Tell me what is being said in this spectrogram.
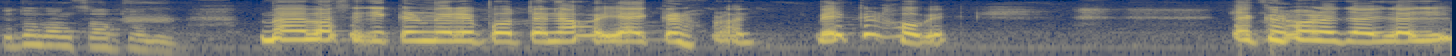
ਕਿਦਾਂ ਦਾ ਇਨਸਾਫ ਚਾਹੁੰਦੇ ਮੈਂ ਬਸ ਜਿੱਕਣ ਮੇਰੇ ਪੋਤੇ ਨਾ ਹੋਇਆ ਇੱਕਣ ਹੋਣਾ ਵੇਖਣ ਹੋਵੇ। ਇੱਕਣ ਹੋਣਾ ਚਾਹੀਦਾ ਜੀ।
